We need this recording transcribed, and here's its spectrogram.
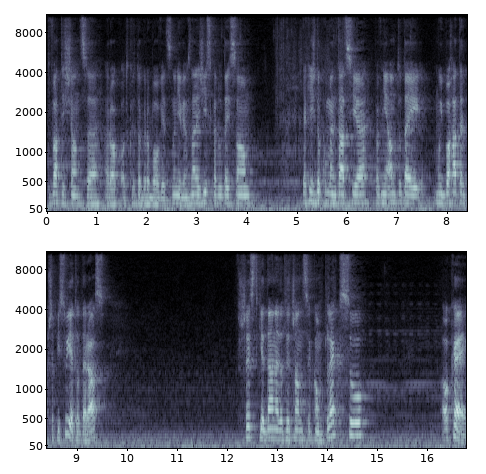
2000 rok odkryto grobowiec. No nie wiem, znaleziska tutaj są. Jakieś dokumentacje. Pewnie on tutaj, mój bohater przepisuje to teraz. Wszystkie dane dotyczące kompleksu. Okej.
